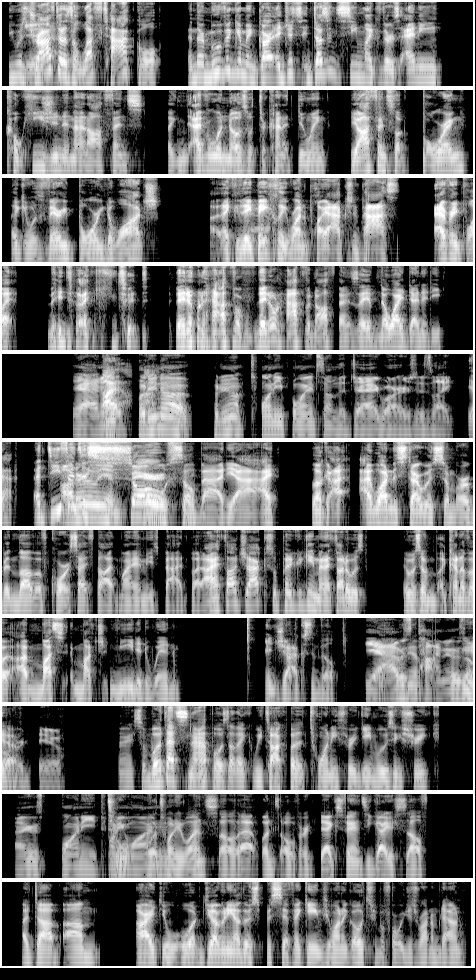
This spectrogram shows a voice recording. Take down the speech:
He was Yeah. drafted as a left tackle, and they're moving him in guard. It just it doesn't seem like there's any cohesion in that offense. Like everyone knows what they're kind of doing. The offense looked boring. Like it was very boring to watch. Like they Yeah. basically run play action pass every play. They like they don't have a they don't have an offense. They have no identity. Yeah, no, I- putting up putting up 20 points on the Jaguars is like Yeah, that defense is so so bad. Yeah, I I- look. I, I wanted to start with some urban love. Of course, I thought Miami's bad, but I thought Jacksonville played a good game, and I thought it was it was a kind of a, a much much needed win in Jacksonville. yeah, it was Yeah. time. It was Yeah. overdue. All right, so what that snap was that like we talked about a twenty three game losing streak. I think it was 20, 21. well, 21. So that one's over. Jags fans, you got yourself a dub. Um, all right. Do what? Do you have any other specific games you want to go to before we just run them down?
